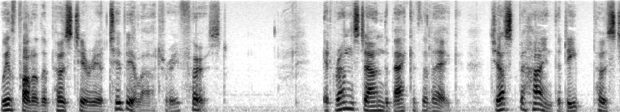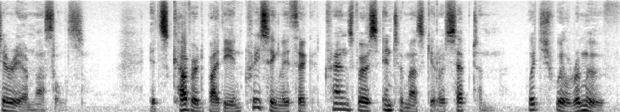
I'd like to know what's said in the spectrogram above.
We'll follow the posterior tibial artery first. It runs down the back of the leg, just behind the deep posterior muscles. It's covered by the increasingly thick transverse intermuscular septum, which we'll remove.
